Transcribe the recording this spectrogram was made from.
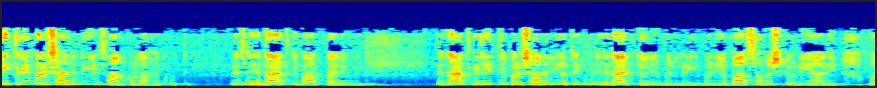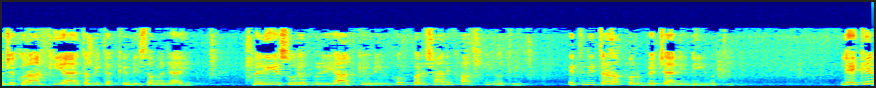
اتنی پریشانی نہیں انسان کو لاحق ہوتی۔ جیسے ہدایت کی بات پہلے ہوئی تھی۔ ہدایت کے لیے اتنی پریشانی نہیں ہوتی کہ مجھے ہدایت کیوں نہیں مل رہی؟ مجھے یہ بات سمجھ کیوں نہیں آ رہی؟ مجھے قرآن کی آیت ابھی تک کیوں نہیں سمجھ آئی؟ میری یہ صورت مجھے یاد کیوں نہیں؟ کوئی پریشانی خاص نہیں ہوتی۔ اتنی تڑپ اور بے چینی نہیں ہوتی۔ لیکن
